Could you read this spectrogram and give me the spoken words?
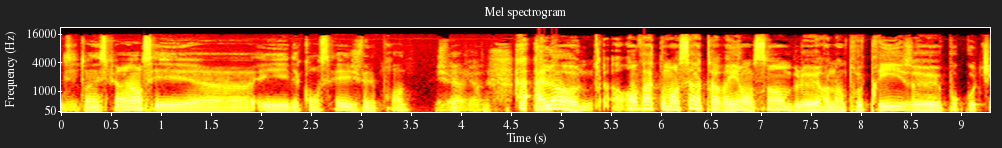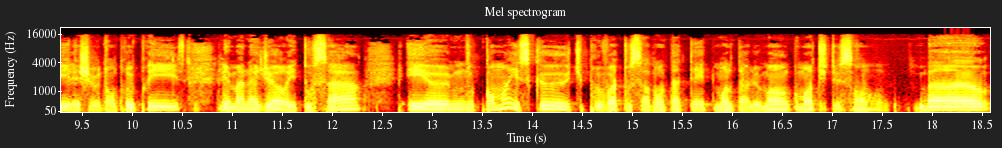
c'est ton expérience et, euh, et les conseils, je vais le prendre. Ah, alors, on va commencer à travailler ensemble en entreprise pour coacher les chefs d'entreprise, les managers et tout ça. Et euh, comment est-ce que tu prévois tout ça dans ta tête, mentalement? Comment tu te sens? Ben,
